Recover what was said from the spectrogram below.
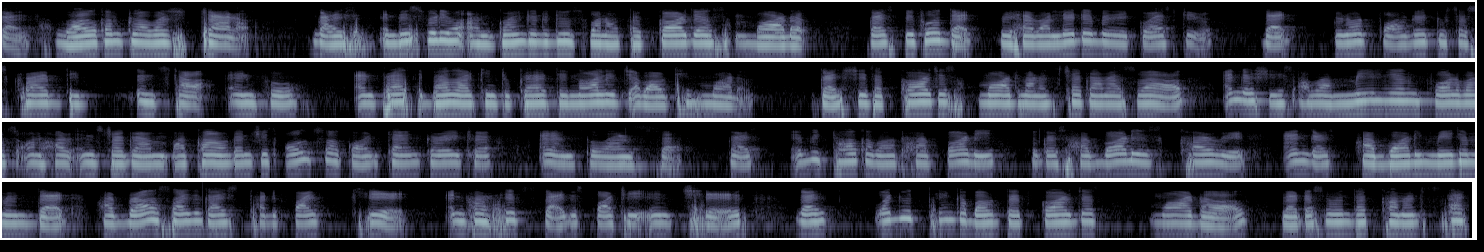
guys. Welcome to our channel. Guys in this video i'm going to introduce one of the gorgeous model. Guys before that we have a little bit request to you that do not forget to subscribe the insta info and press the bell icon to get the knowledge about the model. Guys she's a gorgeous model on instagram as well and she's over a million followers on her instagram account and she's also a content creator and influencer. Guys if we talk about her body so guys her body is curvy. And guys her body measurement that her bra size is guys 35k and her hip size is 40 inches. Guys what do you think about that gorgeous model let us know in the comment section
